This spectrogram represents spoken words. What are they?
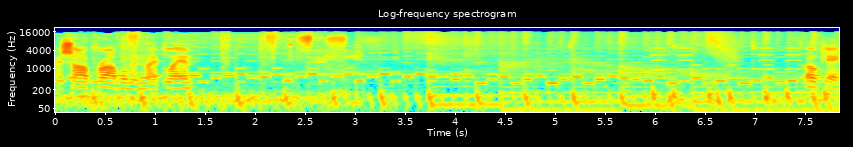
I saw a problem in my plan. Okay.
